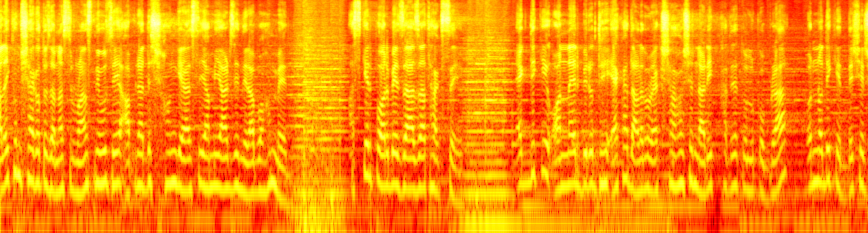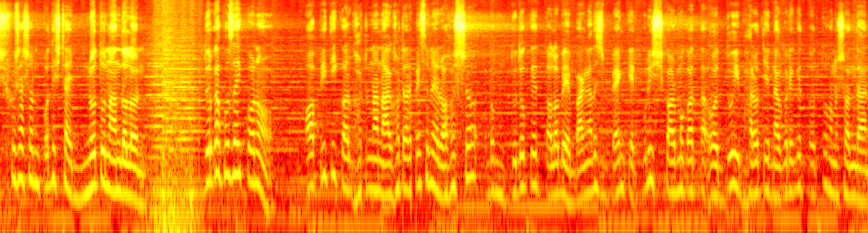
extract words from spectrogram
আলাইকুম, স্বাগত জানাচ্ছি ফ্রান্স নিউজে আপনাদের সঙ্গে আছি আমি আর আরজে নিরাব আহমেদ আজকের পর্বে যা যা থাকছে। একদিকে অন্যায়ের বিরুদ্ধে একা দাঁড়ানোর এক সাহসের নারী খাদিজাতুল কোবরা, অন্যদিকে দেশের সুশাসন প্রতিষ্ঠায় নতুন আন্দোলন। দুর্গাপূজায় কোনো অপ্রীতিকর ঘটনা না ঘটার পেছনে রহস্য এবং দুদকের তলবে বাংলাদেশ ব্যাংকের পুলিশ কর্মকর্তা ও দুই ভারতীয় নাগরিকের তথ্য অনুসন্ধান।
